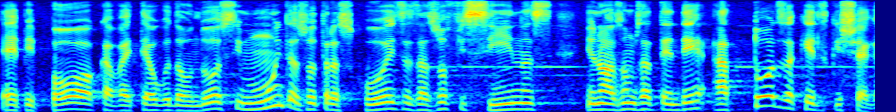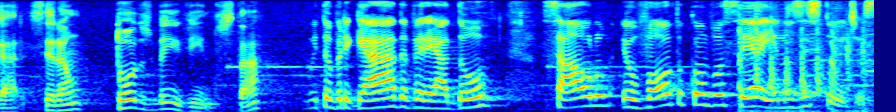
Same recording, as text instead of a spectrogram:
é, pipoca, vai ter algodão doce e muitas outras coisas, as oficinas, e nós vamos atender a todos aqueles que chegarem. Serão todos bem-vindos, tá? Muito obrigada, vereador. Saulo, eu volto com você aí nos estúdios.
